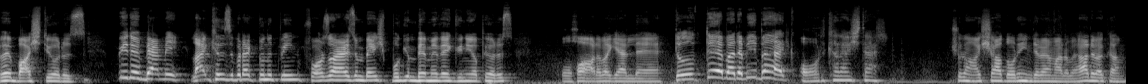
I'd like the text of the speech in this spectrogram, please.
Ve başlıyoruz. Videoyu beğenmeyi, like hızı bırakmayı unutmayın. Forza Horizon 5 bugün BMW günü yapıyoruz. Oha araba geldi. Tuttu bana bir bak. Arkadaşlar. Şuradan aşağı doğru indirelim arabayı. Hadi bakalım.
